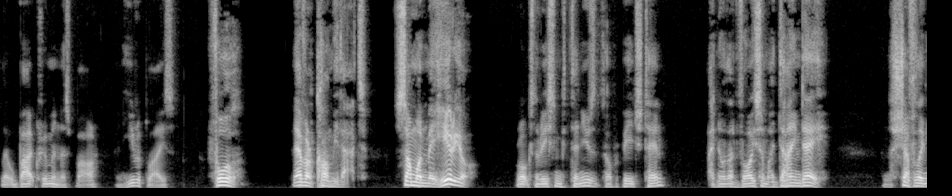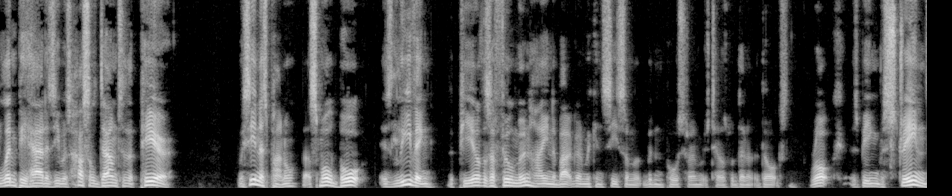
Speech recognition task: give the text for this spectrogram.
little back room in this bar, and he replies, Fool! Never call me that! Someone may hear you! Rock's narration continues at the top of page 10. I know that voice on my dying day, and the shuffling limp he had as he was hustled down to the pier. We see in this panel that a small boat is leaving the pier. There's a full moon high in the background. We can see some wooden posts around which tells we're down at the docks. Rock is being restrained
